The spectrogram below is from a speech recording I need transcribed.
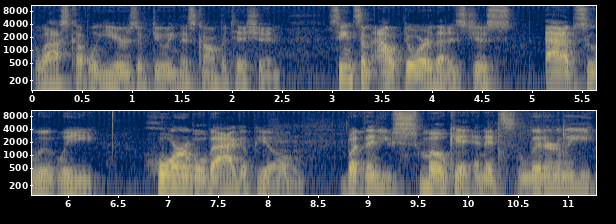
the last couple years of doing this competition. Seen some outdoor that is just absolutely horrible bag appeal, but then you smoke it and it's literally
